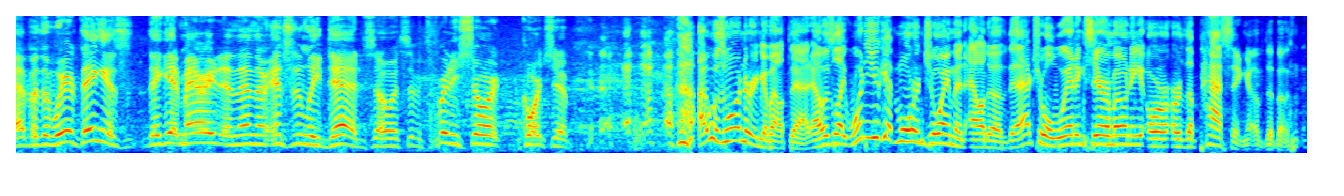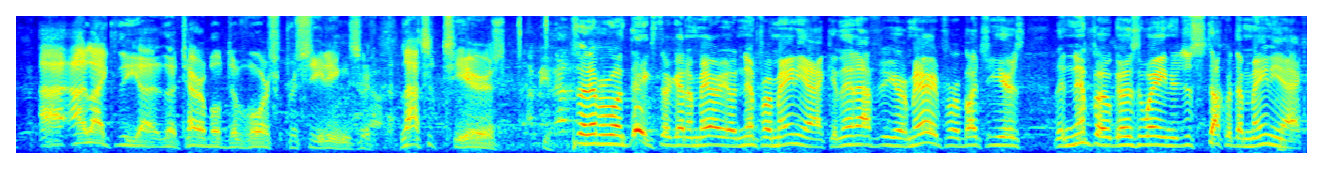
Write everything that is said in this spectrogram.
uh, but the weird thing is, they get married and then they're instantly dead. So it's it's pretty short courtship. I was wondering about that. I was like, what do you get more enjoyment out of, the actual wedding ceremony or, or the passing of the both? I, I like the uh, the terrible divorce proceedings. Lots of tears. I mean, that's what everyone thinks. They're going to marry a nymphomaniac, and then after you're married for a bunch of years, the nympho goes away, and you're just stuck with the maniac.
